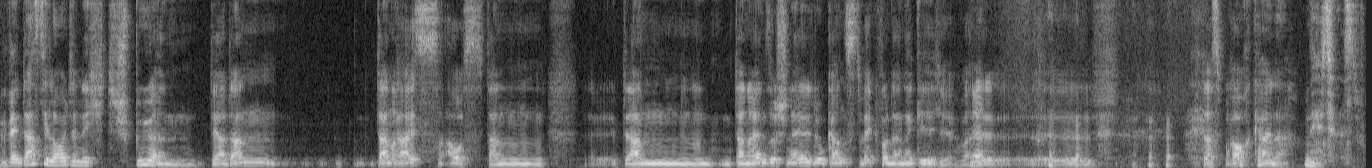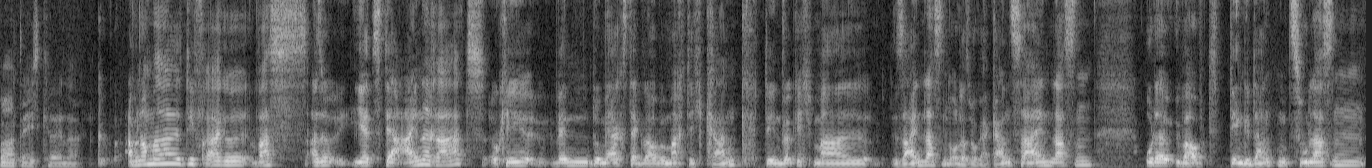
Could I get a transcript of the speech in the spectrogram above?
wenn das die Leute nicht spüren, ja, dann, dann reiß aus, dann, dann, dann renn so schnell du kannst weg von deiner Kirche, weil ja. äh, das braucht keiner. Nee, das braucht echt keiner. Aber nochmal die Frage, was, also jetzt der eine Rat, okay, wenn du merkst, der Glaube macht dich krank, den wirklich mal sein lassen oder sogar ganz sein lassen oder überhaupt den Gedanken zulassen,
